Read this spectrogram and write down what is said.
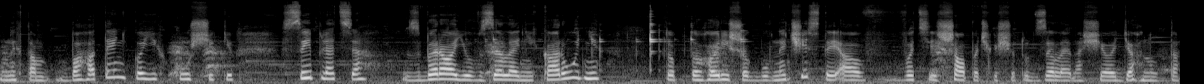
У них там багатенько їх кущиків, сипляться, збираю в зеленій карудні. Тобто горішок був не чистий, а в оцій шапочці, що тут зелена ще одягнута.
